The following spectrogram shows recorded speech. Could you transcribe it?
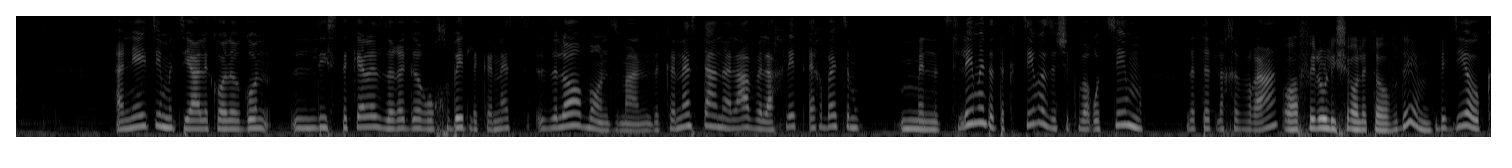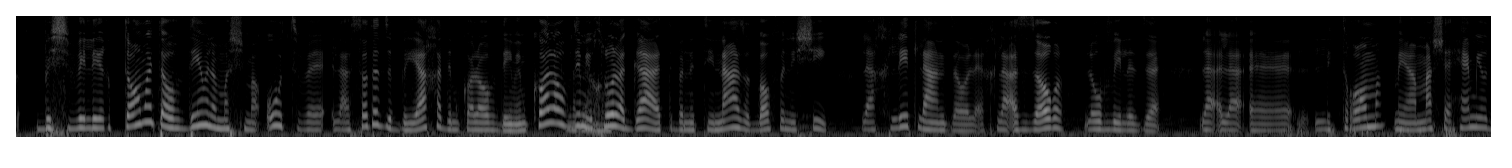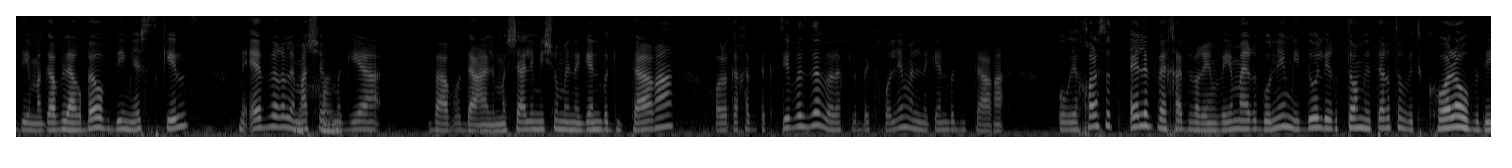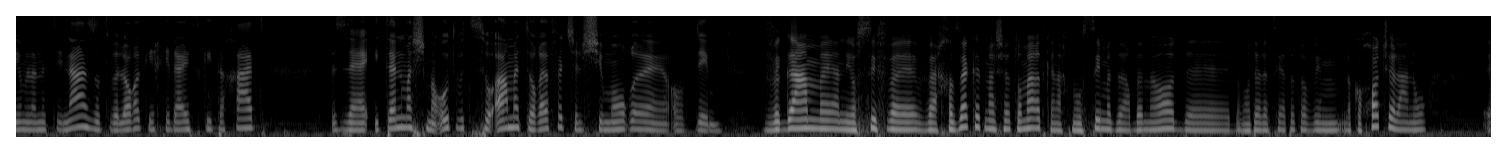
אני הייתי מציעה לכל ארגון להסתכל על זה רגע רוחבית, לכנס, זה לא המון זמן, לכנס את ההנהלה ולהחליט איך בעצם מנצלים את התקציב הזה שכבר רוצים לתת לחברה. או אפילו לשאול את העובדים. בדיוק. בשביל לרתום את העובדים למשמעות ולעשות את זה ביחד עם כל העובדים. אם כל העובדים. יוכלו לגעת בנתינה הזאת באופן אישי, להחליט לאן זה הולך, לעזור להוביל את זה, ל- ל- אה, לתרום ממה שהם יודעים. אגב, להרבה עובדים יש skills מעבר למה נכון. שמגיע בעבודה. למשל, אם מישהו מנגן בגיטרה, יכול לקחת את התקציב הזה וללכת לבית חולים ולנגן בגיטרה. הוא יכול לעשות אלף ואחד דברים, ואם הארגונים ידעו לרתום יותר טוב את כל העובדים לנתינה הזאת, ולא רק יחידה עסקית אחת, זה ייתן משמעות ותשואה מטורפת של שימור אה, עובדים. וגם uh, אני אוסיף ואחזק את מה שאת אומרת, כי אנחנו עושים את זה הרבה מאוד uh, במודל עשיית הטוב עם לקוחות שלנו. Uh,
